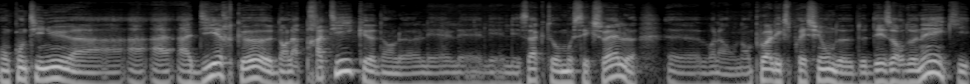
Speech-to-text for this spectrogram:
on continue à, dire que dans la pratique, dans les, actes homosexuels, voilà, on emploie l'expression de, désordonné, qui,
